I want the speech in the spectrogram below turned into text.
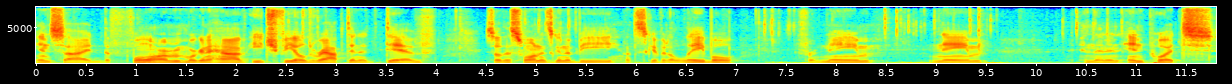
inside the form, we're going to have each field wrapped in a div. So this one is going to be, let's give it a label for name, name, and then an input.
